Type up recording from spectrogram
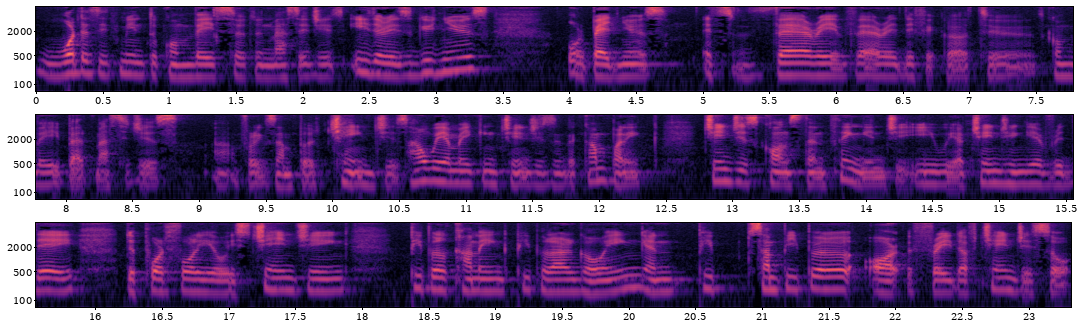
What does it mean to convey certain messages? Either it's good news or bad news. It's very, very difficult to convey bad messages uh, for example, changes, how we are making changes in the company. Change is constant thing in GE. We are changing every day. The portfolio is changing. People coming, people are going, and pe- some people are afraid of changes. So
